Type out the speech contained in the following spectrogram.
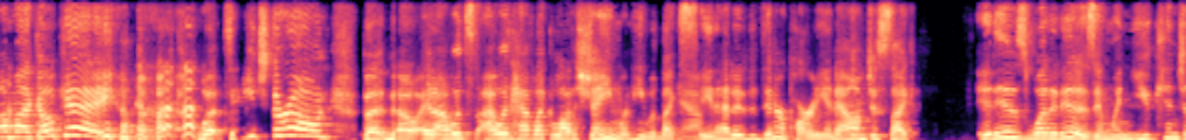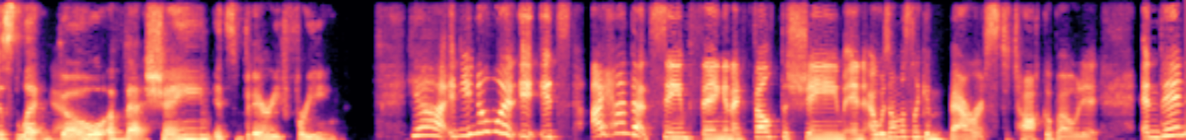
I'm like, okay, what to each their own. But no, and I would I would have like a lot of shame when he would like yeah. say that at a dinner party, and now I'm just like, it is what it is, and when you can just let yeah. go of that shame, it's very freeing. Yeah, and you know what? It, it's I had that same thing, and I felt the shame, and I was almost like embarrassed to talk about it. And then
